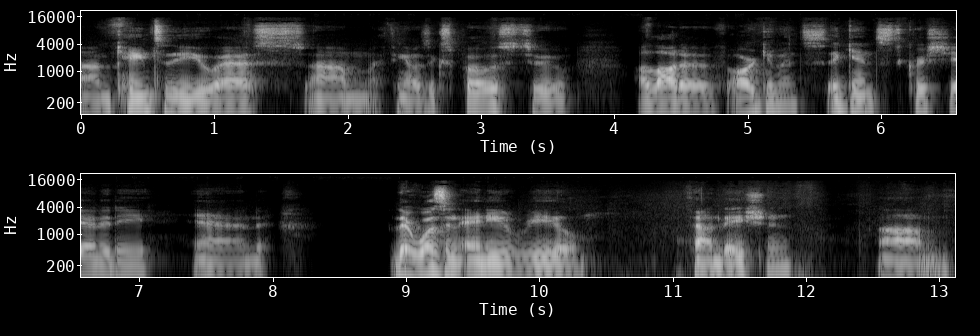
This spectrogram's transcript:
Um, came to the U.S. Um, I think I was exposed to a lot of arguments against Christianity, and there wasn't any real foundation. Um,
